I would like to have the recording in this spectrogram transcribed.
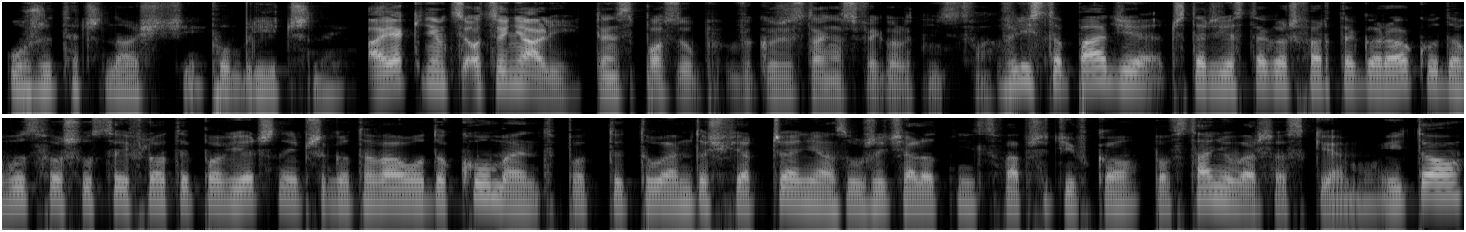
użyteczności publicznej. A jak Niemcy oceniali ten sposób wykorzystania swojego lotnictwa? W listopadzie 1944 roku dowództwo 6 Floty Powietrznej przygotowało dokument pod tytułem Doświadczenia z użycia lotnictwa przeciwko Powstaniu Warszawskiemu. I to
